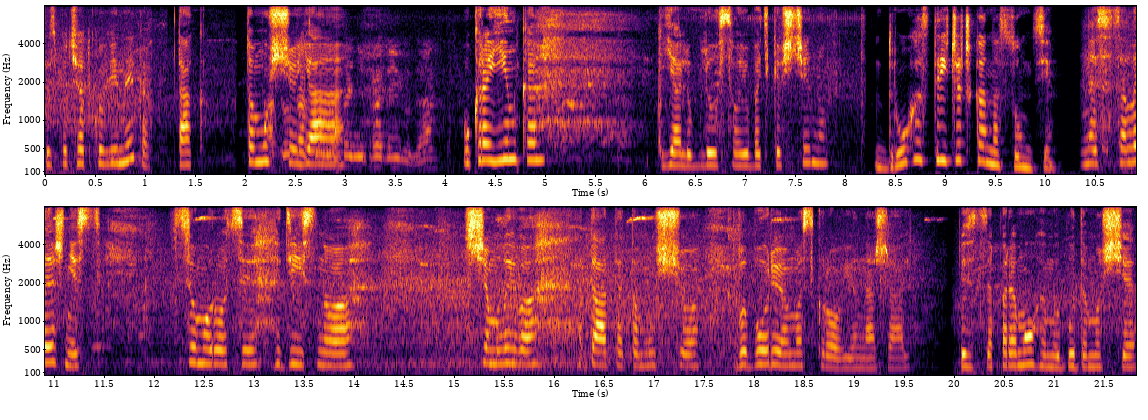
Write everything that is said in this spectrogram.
Це з початку війни, так? Так. Тому що я українка, я люблю свою батьківщину. Друга стрічечка на сумці. Незалежність в цьому році дійсно щемлива дата, тому що виборюємо з кров'ю, на жаль. Після перемоги ми будемо ще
